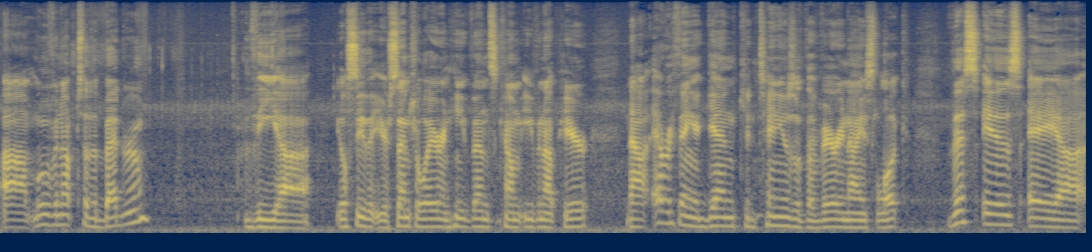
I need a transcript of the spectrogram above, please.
Uh, moving up to the bedroom, the uh, you'll see that your central air and heat vents come even up here. Now everything again continues with a very nice look. This is a uh,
